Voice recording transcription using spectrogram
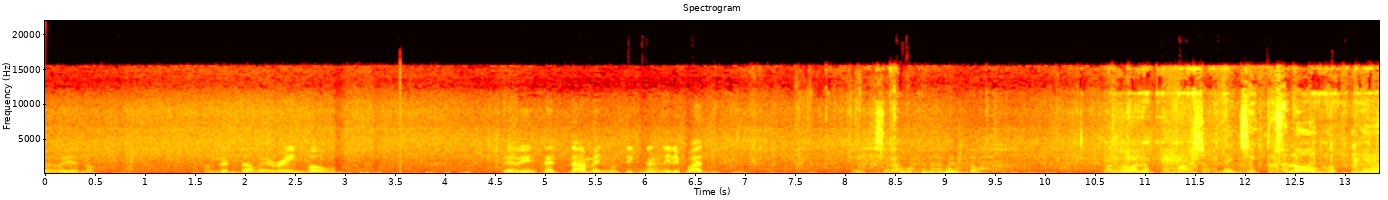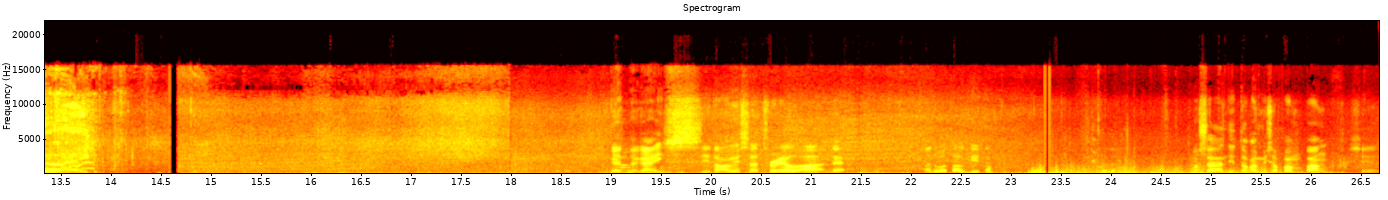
Pero yan oh. Ang ganda, may rainbow. Pero yung tent namin, muntik nang nilipad. Eh, salaman na natin to. Para walang pumasok na insekto sa loob. Ay. Ganda guys. Dito kami sa trail. Ah, hindi. Ano ba tawag dito? Basta, dito kami sa Pampang. Yes.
